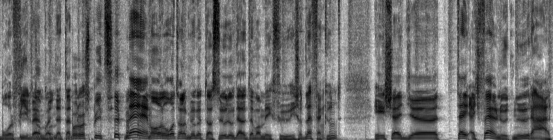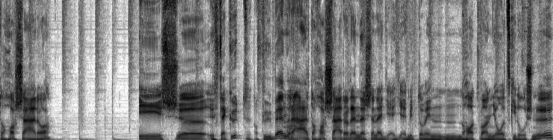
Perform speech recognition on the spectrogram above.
borfűben, vagy tehát Boros pincében. nem, ott vannak mögötte a szőlők, de előtte van még fű, és ott lefeküdt. Uh-huh. És egy, te, egy felnőtt nő ráállt a hasára, és ő feküdt a fűben, ah. ráállt a hasára rendesen egy, egy, egy, mit tudom én, 68 kilós nő,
